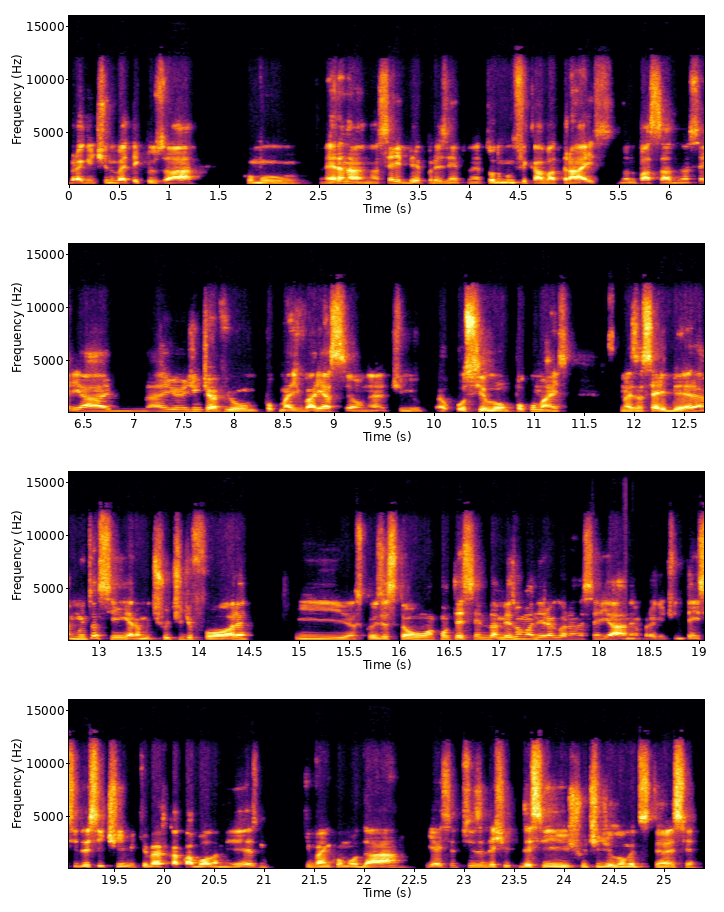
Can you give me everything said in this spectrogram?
Bragantino vai ter que usar, como era na, na Série B, por exemplo, né? Todo mundo ficava atrás. No ano passado, na Série A, a gente já viu um pouco mais de variação, né? O time oscilou um pouco mais mas a Série B era muito assim, era muito chute de fora e as coisas estão acontecendo da mesma maneira agora na Série A, né? O Bragantino tem sido esse time que vai ficar com a bola mesmo, que vai incomodar, e aí você precisa desse, desse chute de longa distância.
